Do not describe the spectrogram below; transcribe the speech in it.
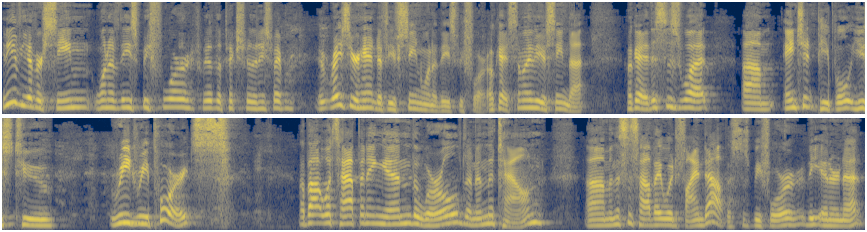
Any of you ever seen one of these before? Do we have the picture of the newspaper? Raise your hand if you've seen one of these before. Okay, some of you have seen that. Okay, this is what um, ancient people used to read reports about what's happening in the world and in the town. Um, and this is how they would find out. This was before the internet.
